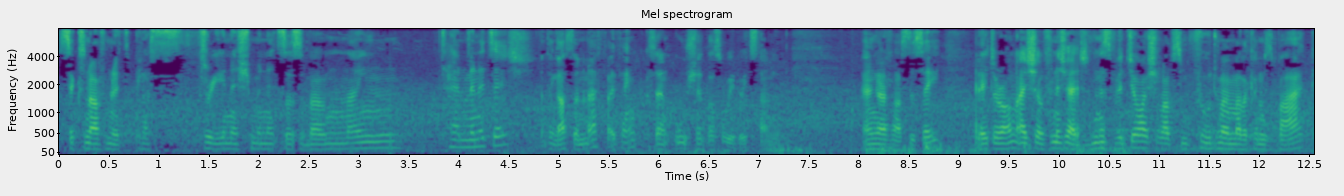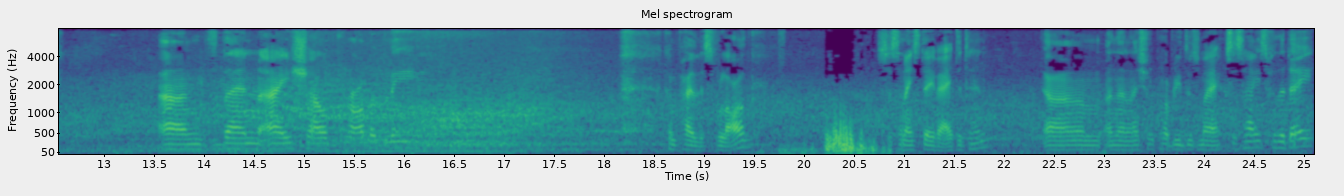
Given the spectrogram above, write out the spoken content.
Six and a half minutes plus three-ish minutes, that's about nine 10 minutes-ish. I think that's enough, I think. Then, oh shit, that's a weird way to stand up. I'm gonna have to say. Later on, I shall finish editing this video. I shall have some food when my mother comes back. And then I shall probably compile this vlog. It's just a nice day of editing. Um, and then I shall probably do my exercise for the day.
